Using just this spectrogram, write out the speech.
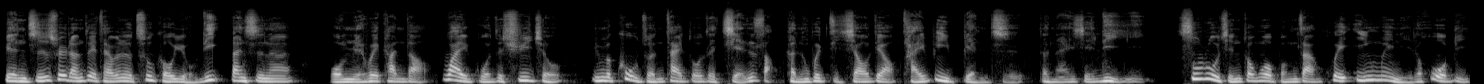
贬值，虽然对台湾的出口有利，但是呢，我们也会看到外国的需求因为库存太多的减少，可能会抵消掉台币贬值的那一些利益。输入型通货膨胀会因为你的货币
